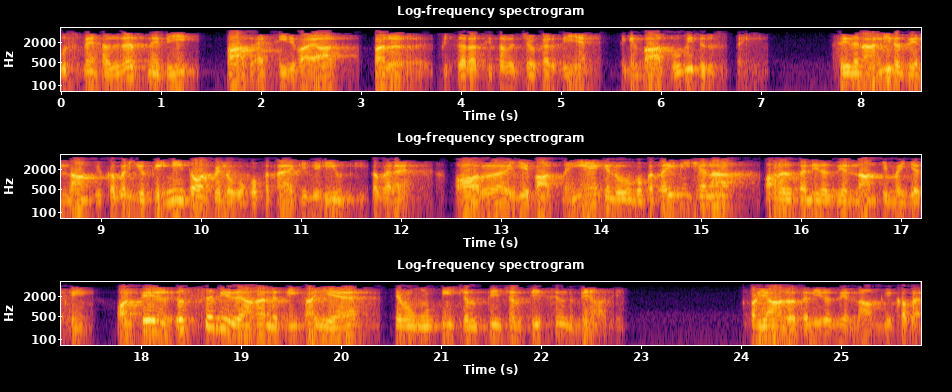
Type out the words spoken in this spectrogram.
اس میں حضرت نے بھی بات ایسی روایات پر ذرا سی توجہ کر دی ہے، لیکن بات وہ بھی درست نہیں۔ ہے سیدنا علی رضی اللہ عنہ کی قبر یقینی طور پہ لوگوں کو پتا ہے کہ یہی ان کی قبر ہے اور یہ بات نہیں ہے کہ لوگوں کو پتہ ہی نہیں چلا اور حضرت علی رضی اللہ عنہ کی میت گئی اور پھر اس سے بھی زیادہ لطیفہ یہ ہے کہ وہ اونٹی چلتی چلتی سندھ میں آ گئی۔ اور یہاں حضرت علی رضی اللہ عنہ کی قبر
